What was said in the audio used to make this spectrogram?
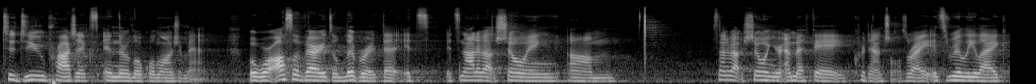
to do projects in their local laundromat but we're also very deliberate that it's, it's not about showing. Um, it's not about showing your MFA credentials, right? It's really like,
